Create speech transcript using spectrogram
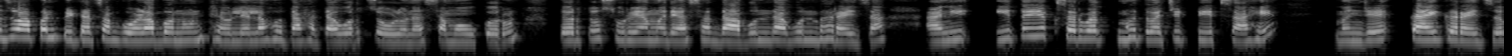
जो आपण पिठाचा गोळा बनवून ठेवलेला होता हातावर चोळून असा मऊ करून तर तो सूर्यामध्ये असा दाबून दाबून भरायचा. आणि इथं एक सर्वात महत्वाची टिप्स आहे. म्हणजे काय करायचं?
